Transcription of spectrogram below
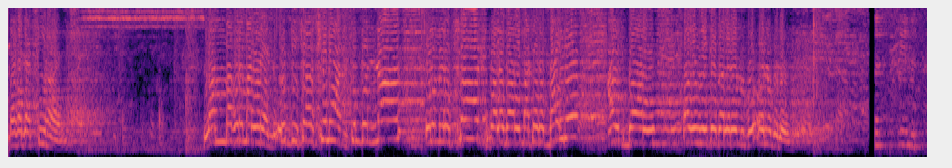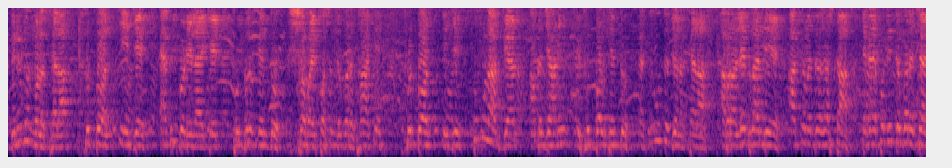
দেখা যাক কি হয়। লম্বা করে মারলেন। উদ্দেশ্য সুমন কিন্তু না। এলোমেলো শট বলে মাঠের বাইরে। আউট বল অবহিত দলের অনুকূ- অনুকূলে বিনোদনমূলক খেলা football is a everybody like it football কিন্তু সবাই পছন্দ করে থাকে। Football is a popular game আমরা জানি এই ফুটবল কিন্তু একটি উত্তেজনক খেলা। আবার লেফট লাইন দিয়ে আক্রমণের চেষ্টা এখানে প্রতিনিধিত্ব করেছেন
